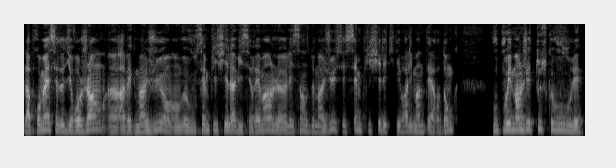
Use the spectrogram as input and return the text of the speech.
la promesse, c'est de dire aux gens, euh, avec Maju, on, on, veut vous simplifier la vie. C'est vraiment l'essence de Maju, c'est simplifier l'équilibre alimentaire. Donc, vous pouvez manger tout ce que vous voulez.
